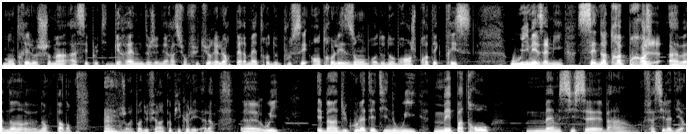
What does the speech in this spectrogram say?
montrer le chemin à ces petites graines de générations futures et leur permettre de pousser entre les ombres de nos branches protectrices. Oui, mes amis, c'est notre projet. Ah bah non, non, euh, non pardon. J'aurais pas dû faire un copier-coller. Alors, euh, oui. Eh ben, du coup, la tétine, oui, mais pas trop. Même si c'est, ben, facile à dire.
